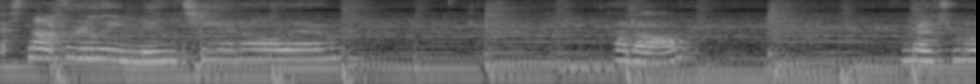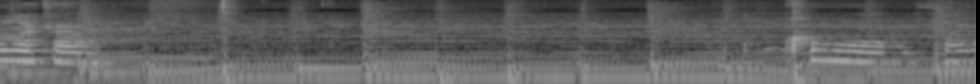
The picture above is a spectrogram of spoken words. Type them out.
It's not really minty at all, though. At all. But it's more like a cool flavor.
